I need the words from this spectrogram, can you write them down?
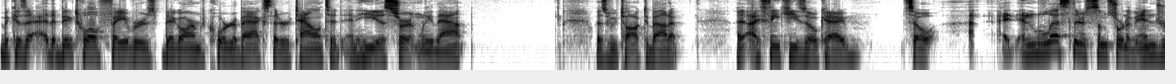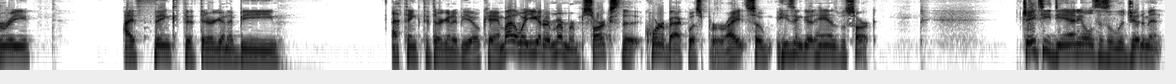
because uh, the big 12 favors big armed quarterbacks that are talented and he is certainly that as we've talked about it. I think he's okay. So unless there's some sort of injury, I think that they're going to be. I think that they're going to be okay. And by the way, you got to remember, Sark's the quarterback whisperer, right? So he's in good hands with Sark. JT Daniels is a legitimate.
